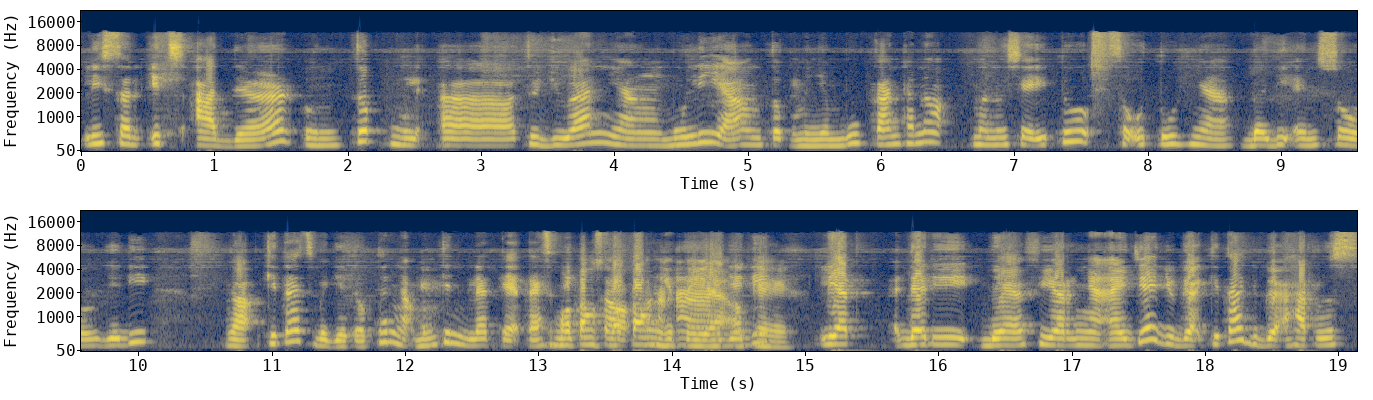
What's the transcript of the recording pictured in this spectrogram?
listen each other untuk eh, tujuan yang mulia untuk menyembuhkan. Karena manusia itu seutuhnya body and soul. Jadi nggak kita sebagai dokter nggak mungkin lihat kayak tes Sepotong-sepotong TikTok. gitu Ah, ya. jadi Oke. lihat dari behaviornya aja juga kita juga harus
